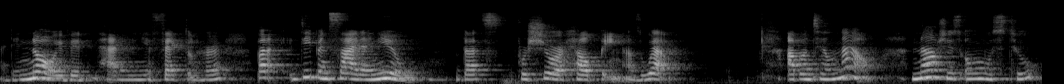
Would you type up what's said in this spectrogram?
I didn't know if it had any effect on her, but deep inside I knew that's for sure helping as well. Up until now. Now she's almost two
